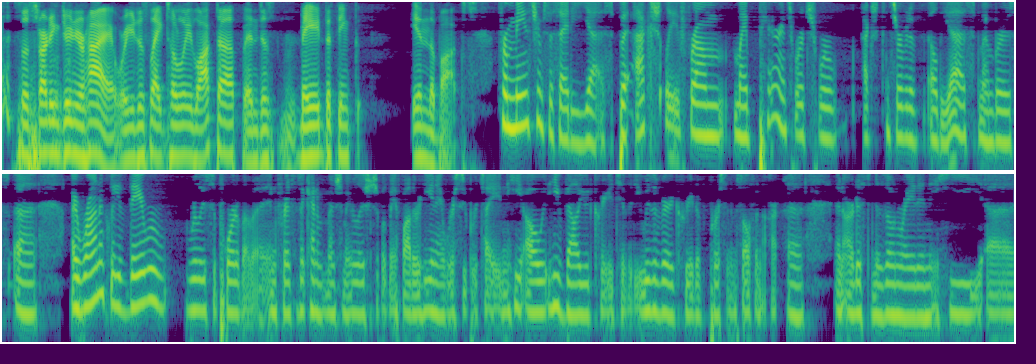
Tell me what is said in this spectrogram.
so starting junior high, were you just like totally locked up and just made to think in the box? from mainstream society yes but actually from my parents which were actually conservative lds members uh, ironically they were really supportive of it. And for instance i kind of mentioned my relationship with my father. He and i were super tight and he always he valued creativity. He was a very creative person himself an, ar- uh, an artist in his own right and he uh,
